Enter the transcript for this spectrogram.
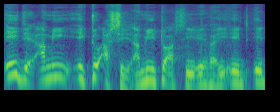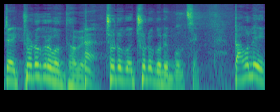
এই যে আমি একটু আসি আমি একটু আসি এ ভাই এটা ছোট করে বলতে হবে। হ্যাঁ ছোট ছোট করে বলছি। তাহলে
